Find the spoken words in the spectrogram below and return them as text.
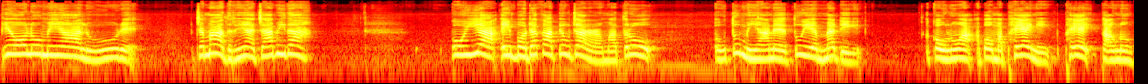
ပြောလို့မရလို့တဲ့ကျမသတရင်ကကြားပြီးသားကိုကြီးကအိမ်ပေါ်တက်ကပြုတ်ကြတာတော့မှသူတို့ဟိုသူ့မယားနဲ့သူ့ရဲ့မက်တွေအကုန်လုံးကအပေါ်မှာဖက်ရိုက်နေဖက်ရိုက်ကောင်းလုံး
